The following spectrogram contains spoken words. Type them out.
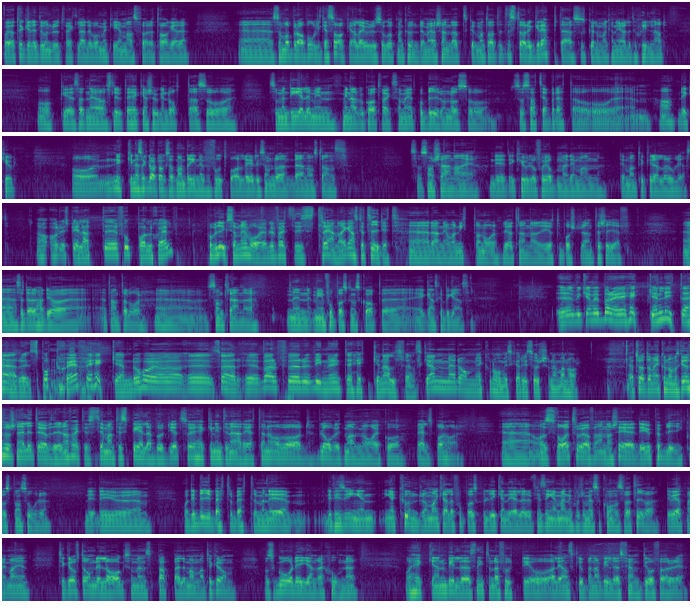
vad jag tycker, lite underutvecklad. Det var mycket enmansföretagare eh, som var bra på olika saker. Alla gjorde så gott man kunde, men jag kände att skulle man ta ett lite större grepp där så skulle man kunna göra lite skillnad. Och eh, så att när jag slutade i Häcken 2008 så som en del i min, min advokatverksamhet på byrån då så, så satte jag på detta och, och eh, ja, det är kul. Och nyckeln är såklart också att man brinner för fotboll. Det är liksom där, där någonstans som kärnan är. Det, det är kul att få jobba med det man, det man tycker är allra roligast. Har, har du spelat eh, fotboll själv? På blygsam nivå. Jag blev faktiskt tränare ganska tidigt. Eh, redan när jag var 19 år blev jag tränare i Göteborgs Studenters IF. Eh, så där hade jag ett antal år som tränare. Min, min fotbollskunskap är ganska begränsad. Vi kan väl börja i Häcken lite här. Sportchef i Häcken, då har jag så här. Varför vinner inte Häcken allsvenskan med de ekonomiska resurserna man har? Jag tror att de ekonomiska resurserna är lite överdrivna faktiskt. Ser man till spelarbudget så är Häcken inte i närheten av vad Blåvitt, Malmö, AIK och Elfsborg har. Eh, och svaret tror jag för annars är, det är ju publik och sponsorer. Det, det är ju, eh, och det blir ju bättre och bättre men det, är, det finns ju ingen, inga kunder om man kallar fotbollspubliken det. Eller det finns inga människor som är så konservativa. Det vet man ju. Man tycker ofta om det lag som ens pappa eller mamma tycker om. Och så går det i generationer. Och Häcken bildades 1940 och alliansklubbarna bildades 50 år före det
